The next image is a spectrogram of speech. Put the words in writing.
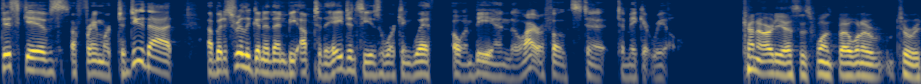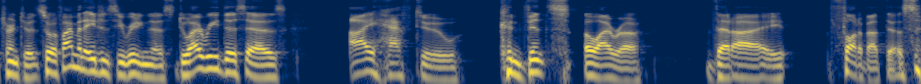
this gives a framework to do that, uh, but it's really going to then be up to the agencies working with OMB and the OIRA folks to to make it real. Kind of already asked this once, but I want to, to return to it. So if I'm an agency reading this, do I read this as I have to convince OIRA that I thought about this?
